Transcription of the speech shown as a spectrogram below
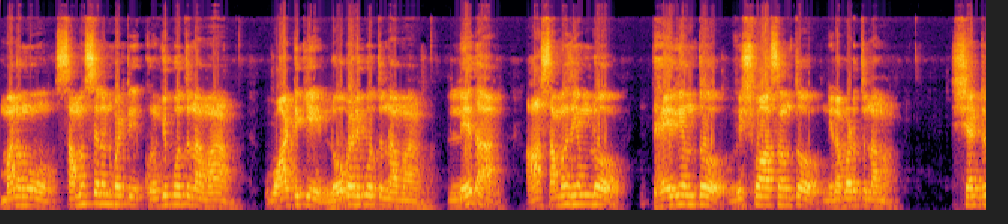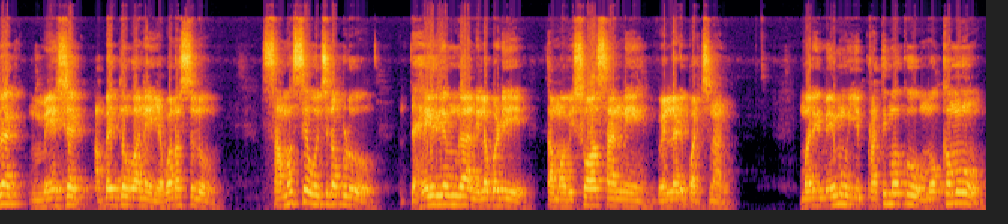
మనము సమస్యలను బట్టి కృంగిపోతున్నామా? వాటికి లోబడిపోతున్నామా? లేదా ఆ సమయంలో ధైర్యంతో విశ్వాసంతో నిలబడుతున్నామా? షడ్రగ్ మేషక్ అబెద్నోగు అనే యవనస్సులు సమస్య వచ్చినప్పుడు ధైర్యంగా నిలబడి తమ విశ్వాసాన్ని వెల్లడిపరిచినారు. మరి మేము ఈ ప్రతిమకు ముఖము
